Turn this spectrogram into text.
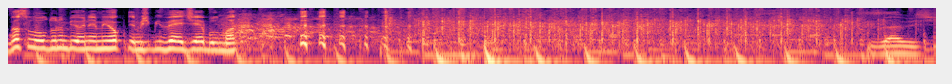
nasıl olduğunun bir önemi yok demiş bir VC bulmak. Güzelmiş.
